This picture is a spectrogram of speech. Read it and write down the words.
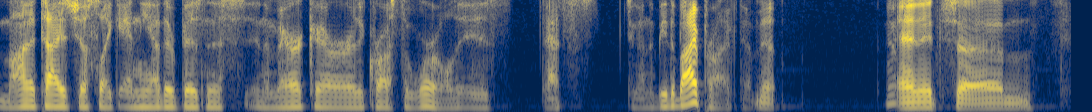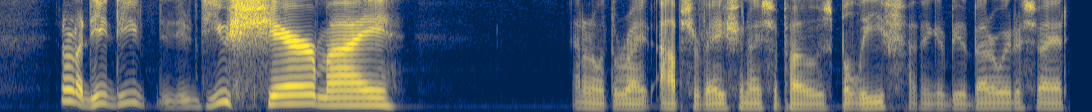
monetized just like any other business in America or across the world. Is that's going to be the byproduct of it. Yep. and it's um I don't know. Do you, do you do you share my I don't know what the right observation, I suppose, belief. I think it'd be a better way to say it.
